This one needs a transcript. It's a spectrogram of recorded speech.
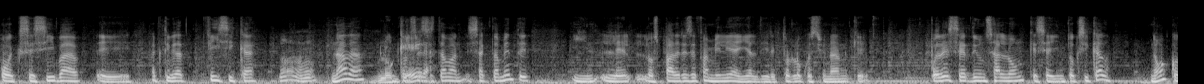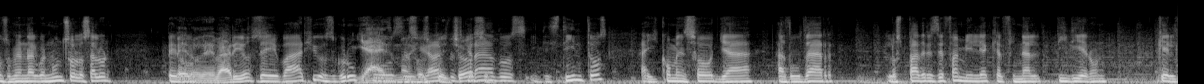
o excesiva eh, actividad física, No, no, no. nada. Lo que Entonces era. estaban exactamente y le- los padres de familia y al director lo cuestionaron que puede ser de un salón que se haya intoxicado, ¿no? Consumieron algo en un solo salón, pero, Pero, de varios. de varios grupos, de varios grados y distintos, ahí comenzó ya a dudar los padres de familia que al final pidieron que el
